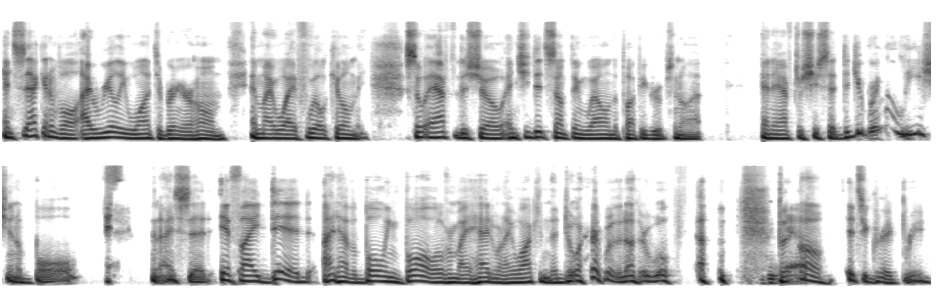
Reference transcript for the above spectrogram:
And second of all, I really want to bring her home, and my wife will kill me. So after the show, and she did something well in the puppy groups and all that. And after she said, Did you bring a leash and a bowl? And I said, if I did, I'd have a bowling ball over my head when I walked in the door with another wolf. but yeah. oh, it's a great breed.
